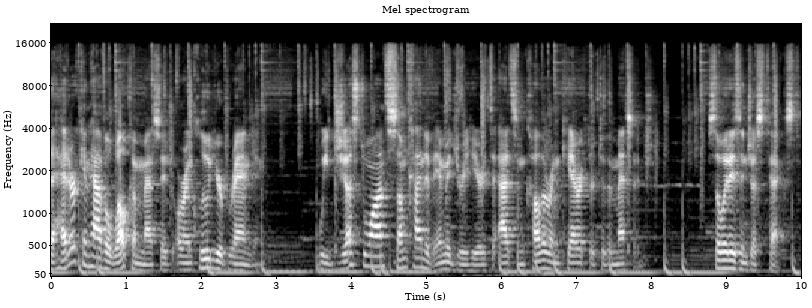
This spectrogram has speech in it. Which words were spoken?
The header can have a welcome message or include your branding. We just want some kind of imagery here to add some color and character to the message, so it isn't just text.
